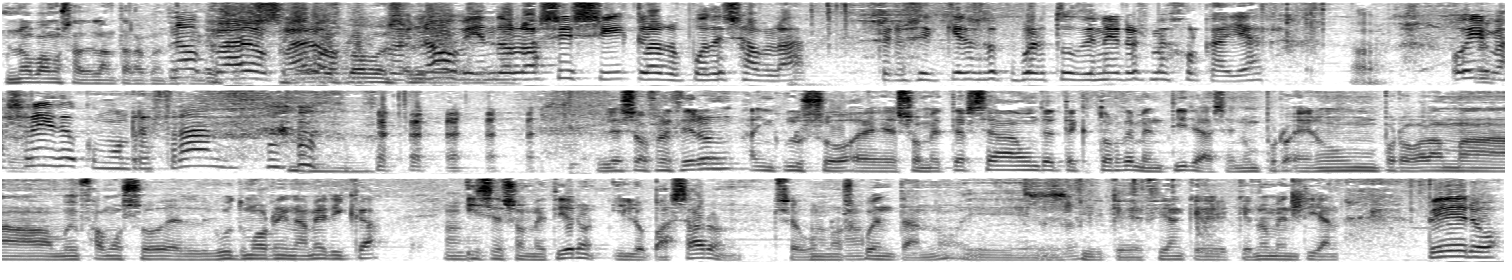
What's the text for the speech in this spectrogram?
no vamos a adelantar la No, continuación. claro, claro. Vamos, vamos, no, viéndolo así, sí, claro, puedes hablar. Pero si quieres recuperar tu dinero es mejor callar. Ah. Oye, me ha salido como un refrán. Les ofrecieron a incluso eh, someterse a un detector de mentiras en un, pro- en un programa muy famoso, el Good Morning America, y se sometieron y lo pasaron, según nos cuentan, ¿no? Y, Es decir, que decían que, que no mentían. Pero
